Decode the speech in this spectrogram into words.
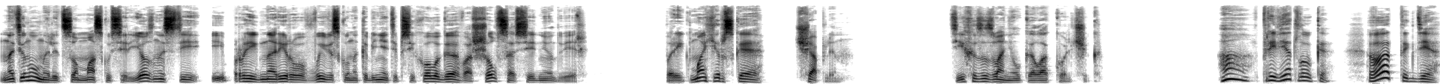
натянул на лицо маску серьезности и, проигнорировав вывеску на кабинете психолога, вошел в соседнюю дверь. Парикмахерская Чаплин. Тихо зазвонил колокольчик. «А, привет, Лука. Вот ты где!»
